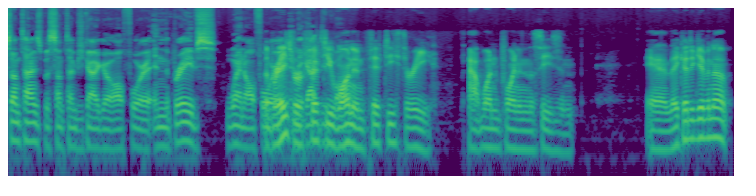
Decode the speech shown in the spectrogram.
sometimes, but sometimes you gotta go all for it. And the Braves went all for The it. The Braves were 51 and 53 at one point in the season. And they could have given up.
